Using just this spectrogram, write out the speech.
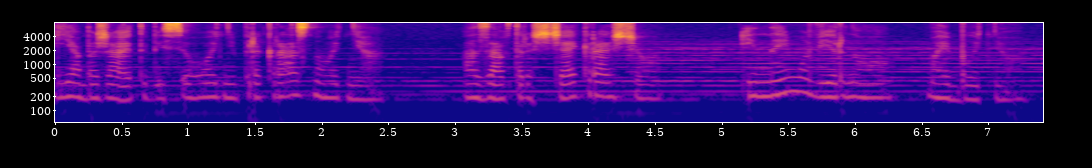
І я бажаю тобі сьогодні прекрасного дня, а завтра ще кращого і неймовірного майбутнього.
